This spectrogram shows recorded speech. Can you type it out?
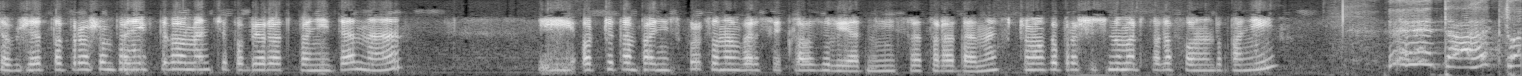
Dobrze, to proszę Pani, w tym momencie pobiorę od Pani dane i odczytam Pani skróconą wersję klauzuli administratora danych. Czy mogę prosić numer telefonu do Pani? E, tak, to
